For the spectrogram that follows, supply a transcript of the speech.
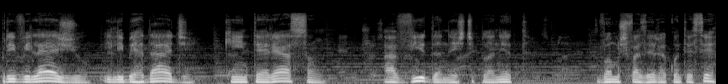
privilégio e liberdade que interessam a vida neste planeta. Vamos fazer acontecer?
